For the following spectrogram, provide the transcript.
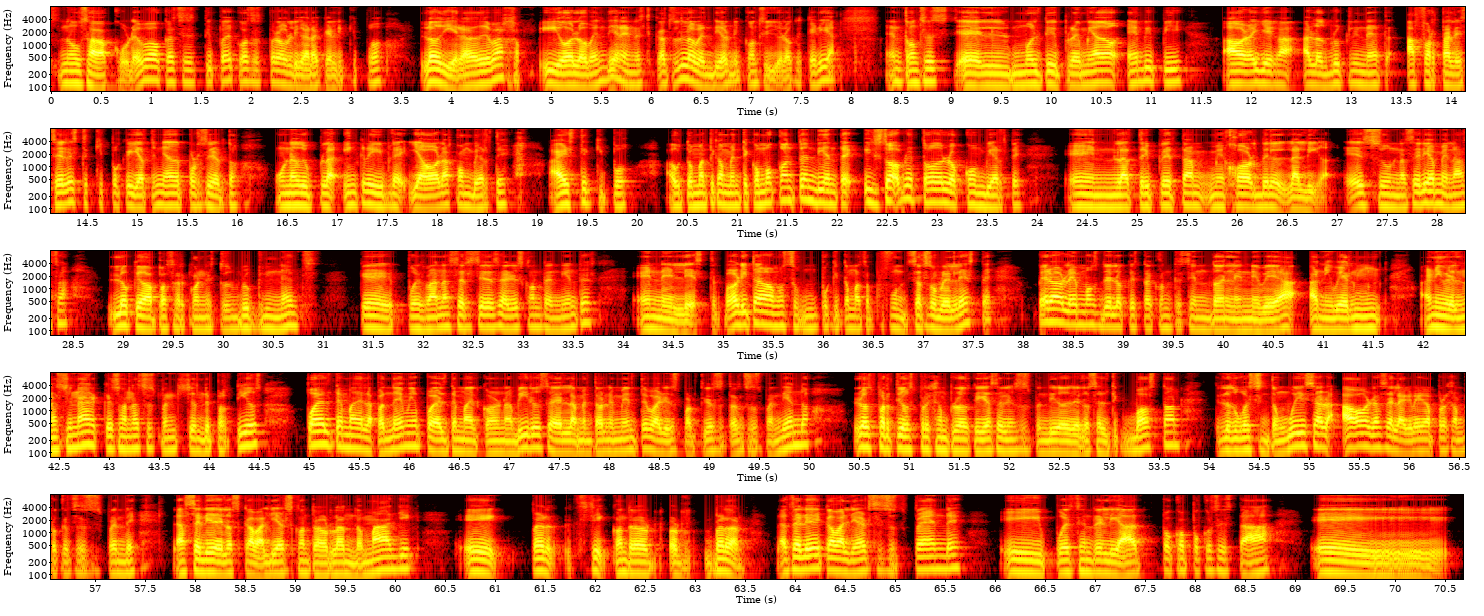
no usaba cubrebocas, ese tipo de cosas para obligar a que el equipo lo diera de baja y o lo vendiera. En este caso lo vendieron y consiguió lo que quería. Entonces el multipremiado MVP ahora llega a los Brooklyn Nets a fortalecer este equipo que ya tenía, por cierto, una dupla increíble y ahora convierte a este equipo automáticamente como contendiente y sobre todo lo convierte en la tripleta mejor de la liga. Es una seria amenaza lo que va a pasar con estos Brooklyn Nets, que pues van a ser serios contendientes en el este. Ahorita vamos un poquito más a profundizar sobre el este, pero hablemos de lo que está aconteciendo en la NBA a nivel, a nivel nacional, que son la suspensión de partidos por el tema de la pandemia, por el tema del coronavirus. Eh, lamentablemente varios partidos se están suspendiendo. Los partidos, por ejemplo, los que ya se habían suspendido de los Celtic Boston, los Washington Wizards. Ahora se le agrega, por ejemplo, que se suspende la serie de los Cavaliers contra Orlando Magic. Eh, sí, contra, perdón, la serie de Cavaliers se suspende y pues en realidad poco a poco se está, eh,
